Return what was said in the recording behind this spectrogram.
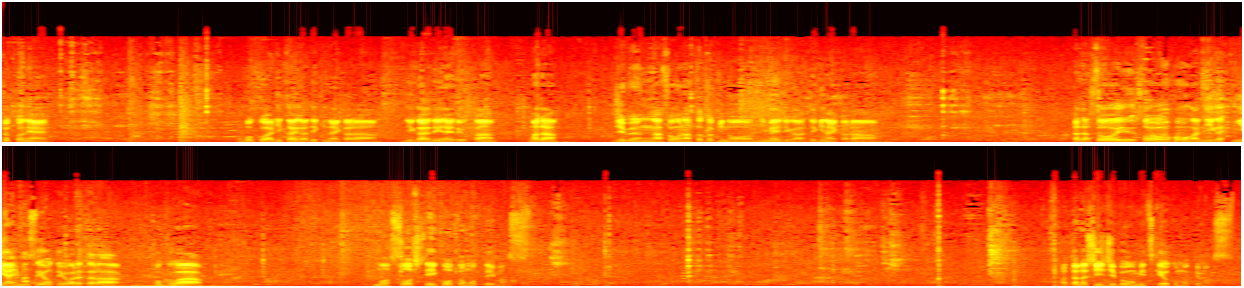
ちょっとね僕は理解ができないから理解できないというかまだ自分がそうなった時のイメージができないからただそういうそういう方が似が似合いますよと言われたら僕はもうそうしていこうと思っています。新しい自分を見つけようと思ってます。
